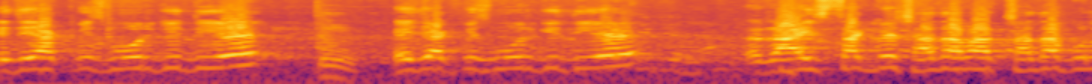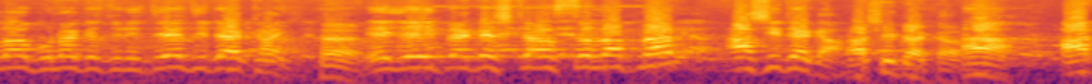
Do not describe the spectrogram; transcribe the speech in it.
এই যে এক পিস মুরগি দিয়ে এই যে এক পিস মুরগি দিয়ে রাইস থাকবে সাদা ভাত সাদা পোলাও ভুনা খিচুড়ি যে যেটা খাই। হ্যাঁ। এই যে এই প্যাকেজটা আসছে আপনার আশি টাকা। আশি টাকা। হ্যাঁ আর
